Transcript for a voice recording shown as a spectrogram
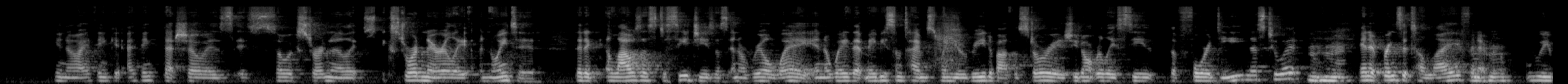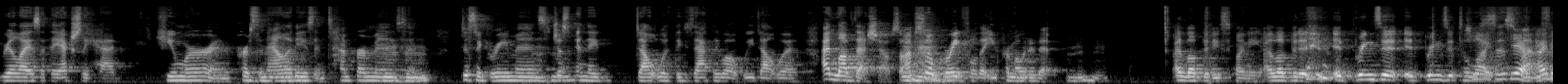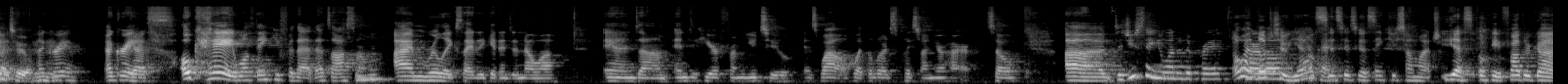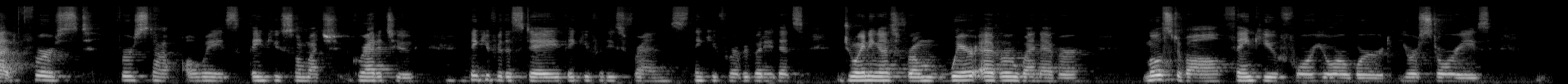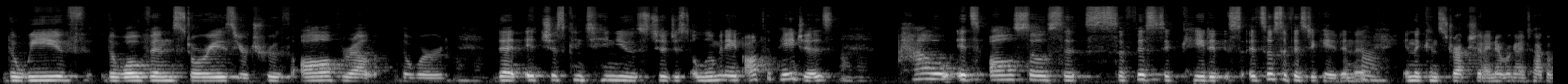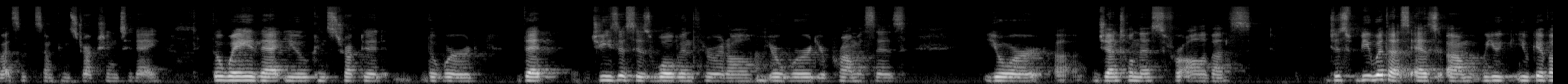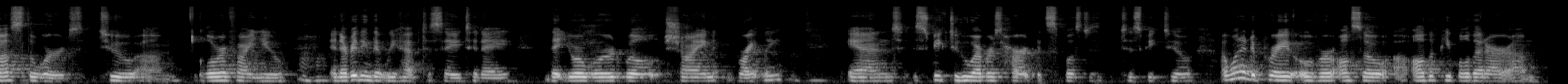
You know, I think I think that show is is so extraordinarily extraordinarily anointed that it allows us to see Jesus in a real way, in a way that maybe sometimes when you read about the stories, you don't really see the 4D-ness to it, Mhm. and it brings it to life, and it, Mhm. we realize that they actually had humor and personalities and temperaments and disagreements, just and they dealt with exactly what we dealt with. I love that show, so I'm so Mhm. grateful that you promoted it. Mhm. I love that he's funny. I love that it, it, it brings it it brings it to life. Jesus, Yeah, funny. I do too. Mhm. Agree. Agree. Yes. Okay. Well, thank you for that. That's awesome. Mm-hmm. I'm really excited to get into Noah and um, and to hear from you two as well what the Lord's placed on your heart. So, uh, did you say you wanted to pray? Oh, I'd love to. Yes, Okay. yes, yes, yes. Thank you so much. Yes. Okay. Father God, first, first stop, always. Thank you so much. Gratitude. Thank you for this day. Thank you for these friends. Thank you for everybody that's joining us from wherever, whenever. Most of all, thank you for your word, your stories, the weave, the woven stories, your truth all throughout the word, Mhm. that it just continues to just illuminate off the pages Mhm. how it's all so so- sophisticated it's so sophisticated in the Hmm. in the construction i know we're going to talk about some, some construction today the way that you constructed the word that jesus is woven through it all Mhm. your word your promises your uh, gentleness for all of us just be with us as um, you, you give us the words to um, glorify you Mhm. in everything that we have to say today, that your word will shine brightly Mhm. and speak to whoever's heart it's supposed to, to speak to. I wanted to pray over also uh, all the people that are um,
